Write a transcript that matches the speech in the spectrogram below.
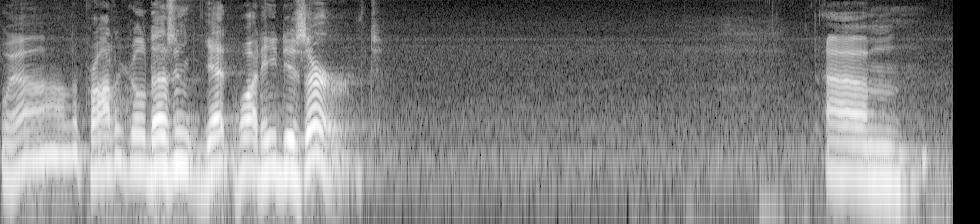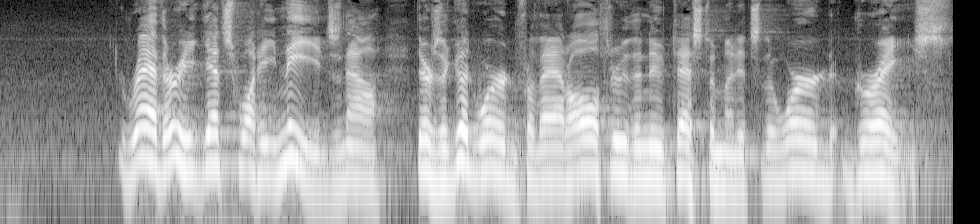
Well, the prodigal doesn't get what he deserved. Um, rather, he gets what he needs. Now, there's a good word for that all through the New Testament. It's the word grace.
